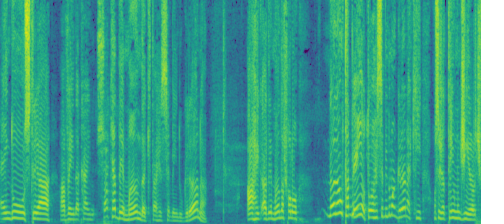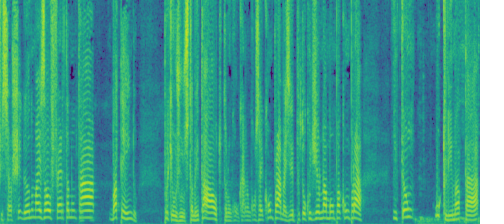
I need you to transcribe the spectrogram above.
É a indústria, a venda caindo. Só que a demanda que está recebendo grana, a, a demanda falou: não, não, tá bem, eu estou recebendo uma grana aqui. Ou seja, tem um dinheiro artificial chegando, mas a oferta não está batendo. Porque os juros também tá alto, então o cara não consegue comprar, mas ele tô com o dinheiro na mão para comprar. Então, o clima tá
